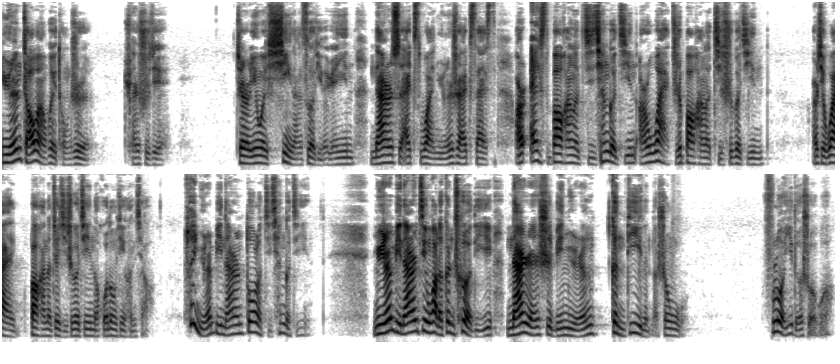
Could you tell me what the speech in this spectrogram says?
女人早晚会统治全世界，这是因为性染色体的原因。男人是 XY，女人是 XS，而 X 包含了几千个基因，而 Y 只包含了几十个基因，而且 Y 包含的这几十个基因的活动性很小，所以女人比男人多了几千个基因。女人比男人进化的更彻底，男人是比女人更低等的生物。弗洛伊德说过：“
